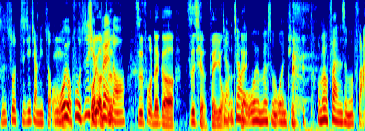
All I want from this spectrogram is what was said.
只是说直接叫你走。嗯、我有付资遣费哦，支付那个资遣费用。这样这样，我我有没有什么问题？我没有犯了什么法？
